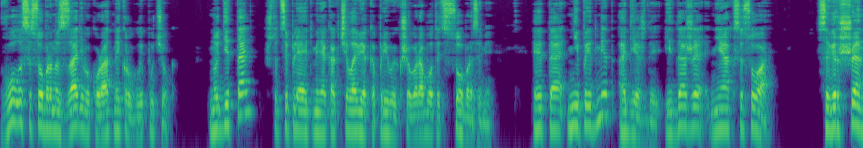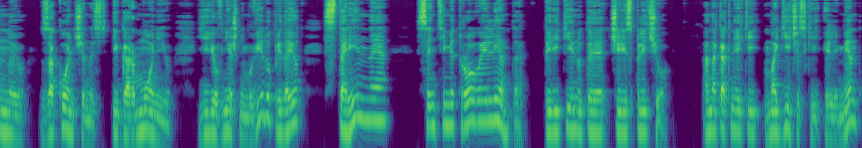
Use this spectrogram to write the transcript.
Волосы собраны сзади в аккуратный круглый пучок. Но деталь, что цепляет меня как человека, привыкшего работать с образами, это не предмет одежды и даже не аксессуар. Совершенную законченность и гармонию ее внешнему виду придает старинная сантиметровая лента, перекинутая через плечо. Она как некий магический элемент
